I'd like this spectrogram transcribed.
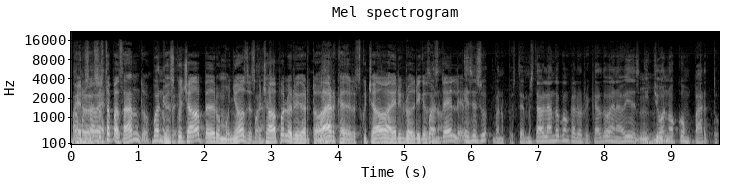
pero eso está pasando. Bueno, Yo he escuchado a Pedro Muñoz, he escuchado a Pablo Heriberto Barca, he escuchado a Eric Rodríguez bueno, Ese bueno, pues usted me está hablando con Carlos Ricardo Benavides y yo no comparto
